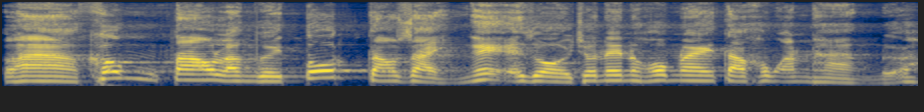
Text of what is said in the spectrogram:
là không tao là người tốt, tao giải nghệ rồi, cho nên hôm nay tao không ăn hàng nữa.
